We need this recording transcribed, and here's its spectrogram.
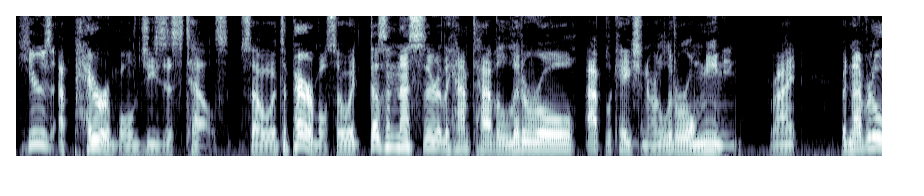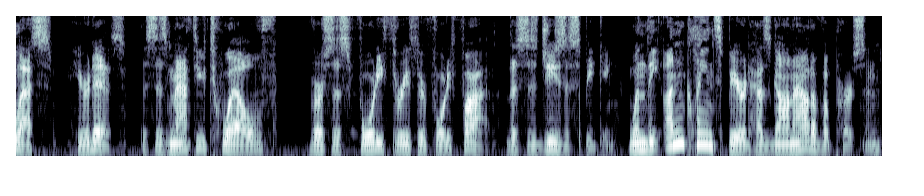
Here's a parable Jesus tells. So it's a parable, so it doesn't necessarily have to have a literal application or literal meaning, right? But nevertheless, here it is. This is Matthew 12, verses 43 through 45. This is Jesus speaking. When the unclean spirit has gone out of a person,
